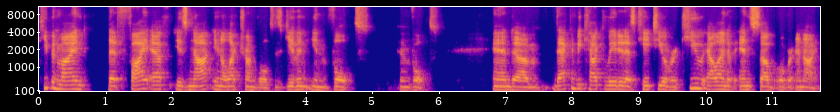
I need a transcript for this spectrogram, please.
keep in mind that phi f is not in electron volts, it's given in volts, in volts. And um, that can be calculated as kT over Q ln of n sub over Ni.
